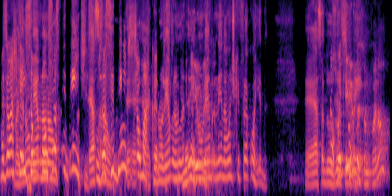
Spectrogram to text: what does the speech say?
mas eu acho mas que aí são lembro, os não, acidentes. Essa os não. acidentes é, são marcantes. Eu não lembro, eu não, eu não lembro nem na onde que foi a corrida. É essa do não, foi Silverstone, não foi não?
